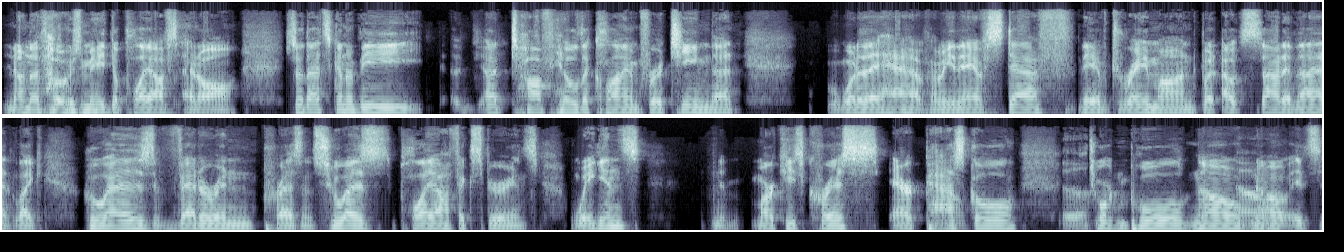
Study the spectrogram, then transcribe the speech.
None of those made the playoffs at all. So that's going to be a tough hill to climb for a team that what do they have? I mean, they have Steph, they have Draymond, but outside of that, like who has veteran presence? Who has playoff experience? Wiggins, Marquese Chriss, Eric Paschall, Ugh. Jordan Poole. No, no, No. it's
